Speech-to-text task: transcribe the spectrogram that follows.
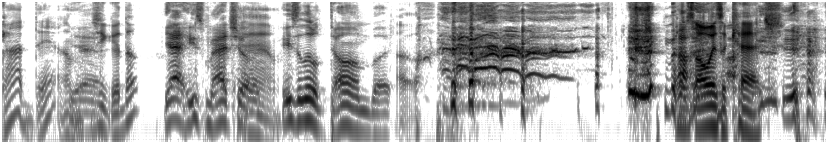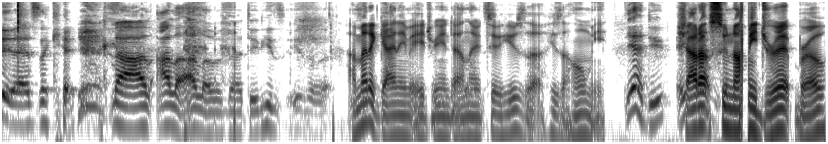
God damn. Yeah. Is he good though? Yeah, he's mad chill. Damn. He's a little dumb, but Oh. Nah, There's always a catch. Yeah, yeah, that's the catch. Nah, I, I, lo- I love him though, dude. He's, he's a, I met a guy named Adrian down there too. He was a he's a homie. yeah, dude. Shout out Tsunami Drip, bro.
